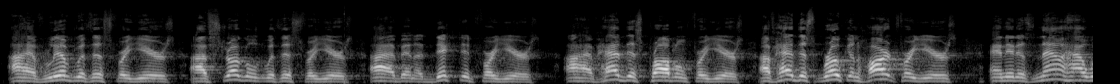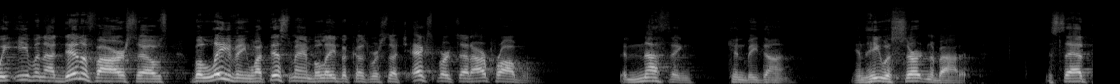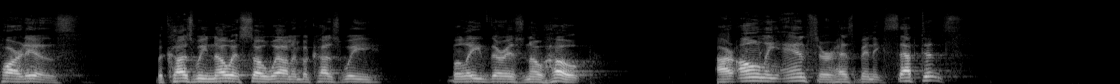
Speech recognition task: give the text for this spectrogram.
I have lived with this for years. I've struggled with this for years. I have been addicted for years. I have had this problem for years. I've had this broken heart for years. And it is now how we even identify ourselves believing what this man believed because we're such experts at our problem that nothing can be done. And he was certain about it. The sad part is, because we know it so well and because we believe there is no hope, our only answer has been acceptance,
